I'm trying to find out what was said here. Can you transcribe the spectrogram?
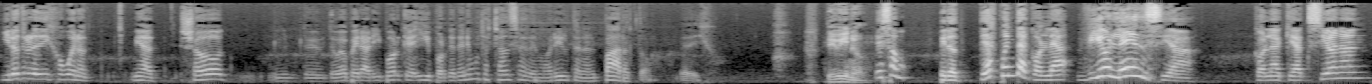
y el otro le dijo, bueno, mira, yo te, te voy a operar, ¿y por qué? Y porque tenés muchas chances de morirte en el parto, le dijo. Divino. Esa, pero te das cuenta con la violencia con la que accionan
